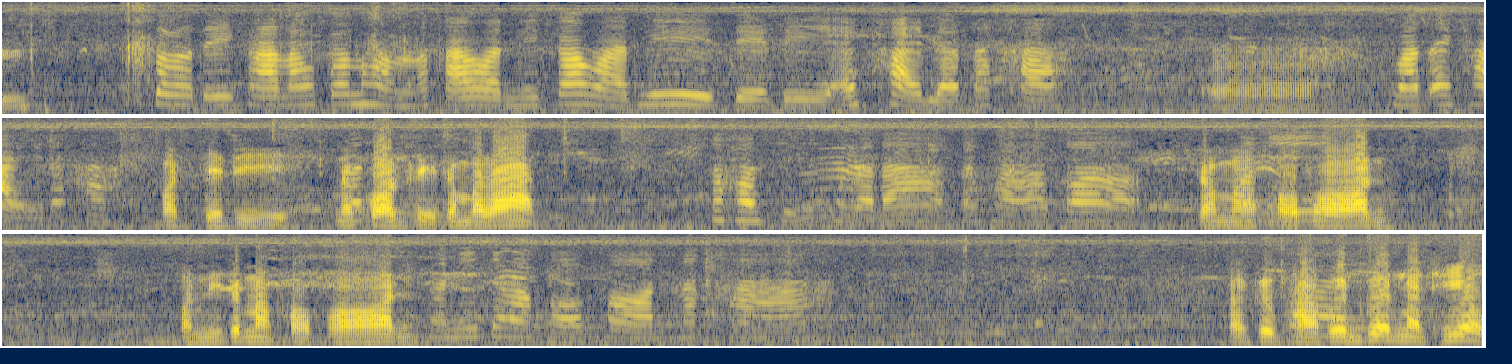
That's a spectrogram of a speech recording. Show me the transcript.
ดีสวัสดีค่ะน้องต้นหอมนะคะ วันนี้ก็มาที่เจดีไอ้ไข่แล้วนะคะเอ่อวัดไอ้ไข่นะคะวัดเจดีย์นครศรีธรรมราชนครศรีธรรมราชนะคะแล้วก็จะมาขอพร วันนี้จะมาขอพร วันนี้จะมาขอพรนะคะ ก็คือพาเพื่อนๆมาเที่ยว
